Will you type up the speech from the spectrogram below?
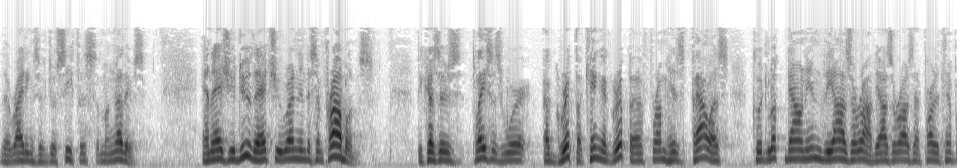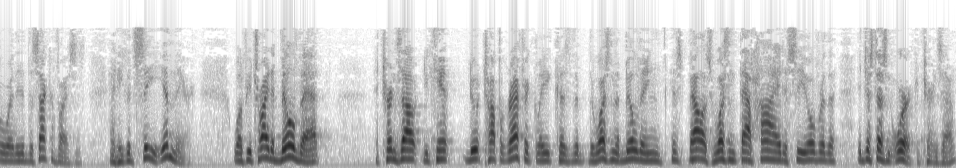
the writings of Josephus, among others. And as you do that, you run into some problems. Because there's places where Agrippa, King Agrippa, from his palace, could look down in the Azarah. The Azarah is that part of the temple where they did the sacrifices. And he could see in there. Well, if you try to build that, it turns out you can't do it topographically because the, there wasn't a building. His palace wasn't that high to see over the. It just doesn't work, it turns out.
